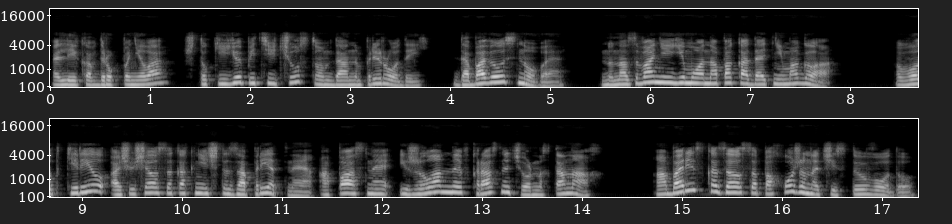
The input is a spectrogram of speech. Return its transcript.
Лика вдруг поняла, что к ее пяти чувствам, данным природой, добавилось новое, но название ему она пока дать не могла. Вот Кирилл ощущался как нечто запретное, опасное и желанное в красно-черных тонах, а Борис казался похожим на чистую воду,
